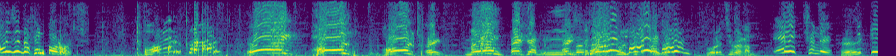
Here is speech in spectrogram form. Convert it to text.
ওই যে দেখেন পরশ ধরেন স্যার। এই হোল্ড হোল্ড এই ম্যাডাম এই। ধরেছি ম্যাডাম। ছেলে হ্যাঁ? তুই কি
